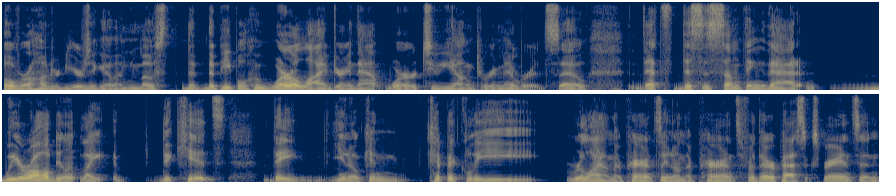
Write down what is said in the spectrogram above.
over 100 years ago and most the, the people who were alive during that were too young to remember it so that's this is something that we're all dealing like the kids they you know can typically rely on their parents lean on their parents for their past experience and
